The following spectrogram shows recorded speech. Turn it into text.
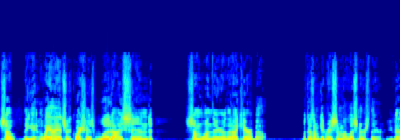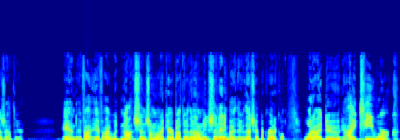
So the, the way I answer the question is: Would I send someone there that I care about? Because I'm getting ready to send my listeners there, you guys out there. And if I if I would not send someone I care about there, then I don't need to send anybody there. That's hypocritical. Would I do IT work?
